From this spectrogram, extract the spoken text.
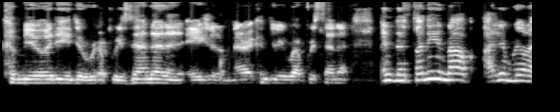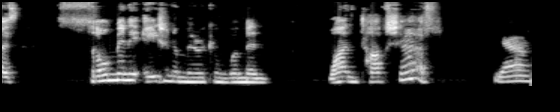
community to represent it and Asian American to be represented. And then, funny enough, I didn't realize so many Asian American women won Top Chef. Yeah.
